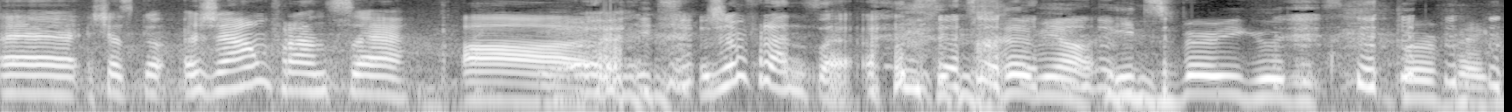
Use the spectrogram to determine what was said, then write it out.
Е, щас скажу. J'aime français. Ah, J'aime français. C'est très bien. It's very good. It's perfect.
